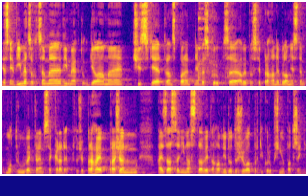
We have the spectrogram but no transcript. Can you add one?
Jasně, víme, co chceme, víme, jak to uděláme, čistě, transparentně, bez korupce, aby prostě Praha nebyla městem kmotrů, ve kterém se krade, protože Praha je Pražanů a je zásadní nastavit a hlavně dodržovat protikorupční opatření.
